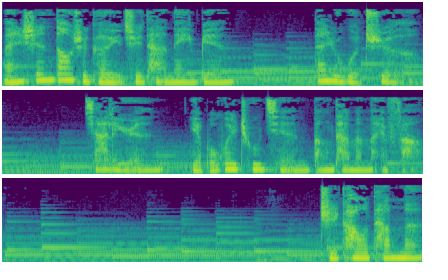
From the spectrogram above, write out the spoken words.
男生倒是可以去他那边，但如果去了，家里人也不会出钱帮他们买房，只靠他们，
